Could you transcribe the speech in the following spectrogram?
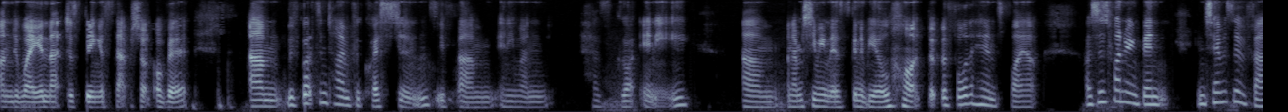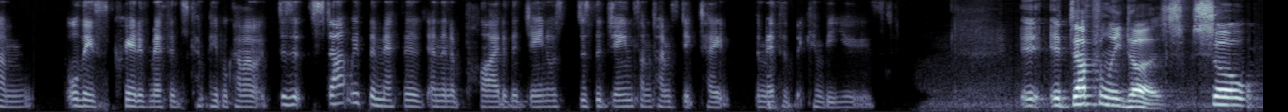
underway and that just being a snapshot of it. Um, we've got some time for questions if um, anyone has got any um, and I'm assuming there's going to be a lot. But before the hands fly up, I was just wondering, Ben, in terms of um, all these creative methods people come up with, does it start with the method and then apply to the gene, or does the gene sometimes dictate the method that can be used? It, it definitely does. So,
